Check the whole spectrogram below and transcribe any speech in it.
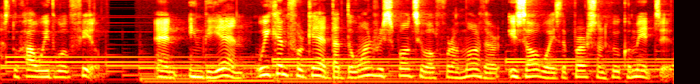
as to how it would feel. And in the end, we can't forget that the one responsible for a murder is always the person who commits it.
